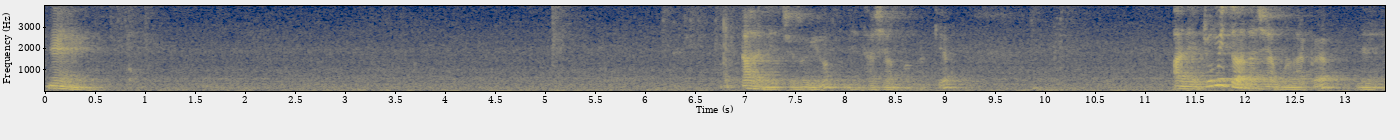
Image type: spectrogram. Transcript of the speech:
네. 아, 네, 죄송해요. 네, 다시 한번 갈게요. 아, 네, 좀 이따 다시 한번 할까요? 네.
